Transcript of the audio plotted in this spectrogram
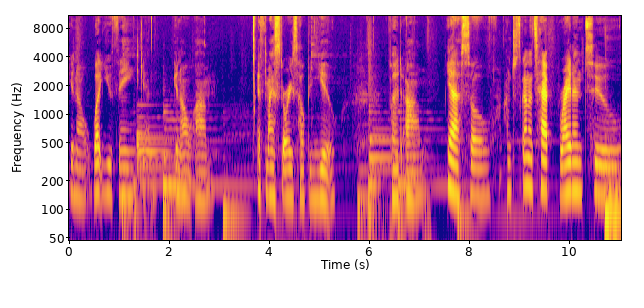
you know, what you think and you know, um, if my story's helping you. But um, yeah, so I'm just gonna tap right into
